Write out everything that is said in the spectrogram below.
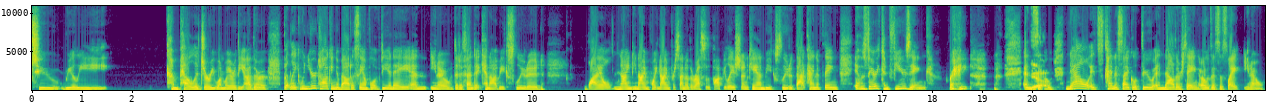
to really compel a jury one way or the other. But like when you're talking about a sample of DNA and, you know, the defendant cannot be excluded while 99.9% of the rest of the population can be excluded, that kind of thing, it was very confusing right? and yeah. so now it's kind of cycled through, and now they're saying, oh, this is like, you know,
